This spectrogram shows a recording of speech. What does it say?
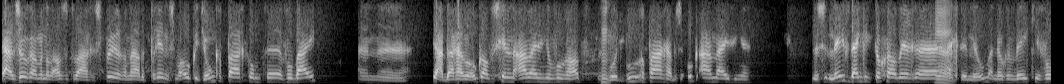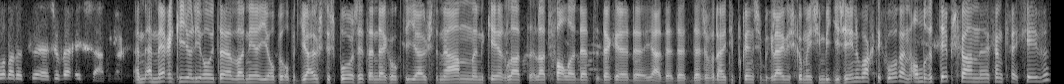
Ja, zo gaan we dan als het ware speuren naar de prins, maar ook het jonkerpaar komt uh, voorbij. En ja, daar hebben we ook al verschillende aanwijzingen voor gehad. Hm. Voor het boerenpaar hebben ze ook aanwijzingen. Dus het leeft denk ik toch wel weer uh, Ja. echt in mail. Met nog een weekje voordat het uh, zover is zaterdag. En, en merken jullie ooit uh, wanneer je op, op het juiste spoor zit en dat je ook de juiste naam een keer laat, laat vallen, dat, dat, je de, ja, dat, dat, dat ze vanuit die Prinsenbegeleidingscommissie een beetje zenuwachtig worden en andere tips gaan, gaan geven?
